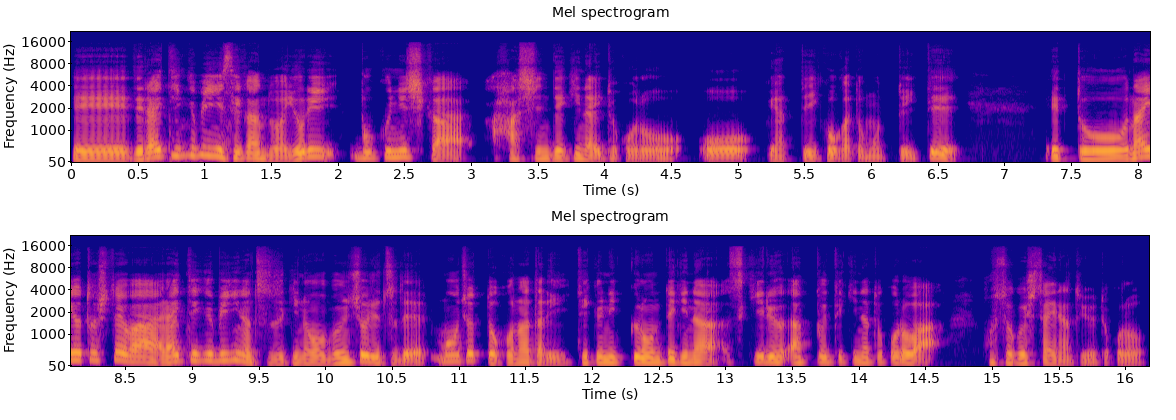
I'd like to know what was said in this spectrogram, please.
えー、で、ライティングビギンセカンドはより僕にしか発信できないところをやっていこうかと思っていて、えっと、内容としては、ライティングビギンの続きの文章術でもうちょっとこのあたり、テクニック論的な、スキルアップ的なところは補足したいなというところ。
